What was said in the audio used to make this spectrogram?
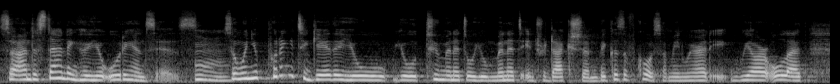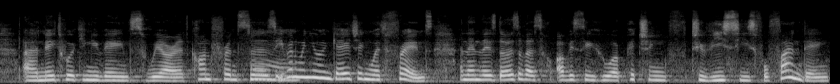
So understanding who your audience is. Mm. So when you're putting together your your two minute or your minute introduction, because of course, I mean we're at we are all at uh, networking events, we are at conferences, mm. even when you're engaging with friends, and then there's those of us obviously who are pitching f- to VCs for funding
